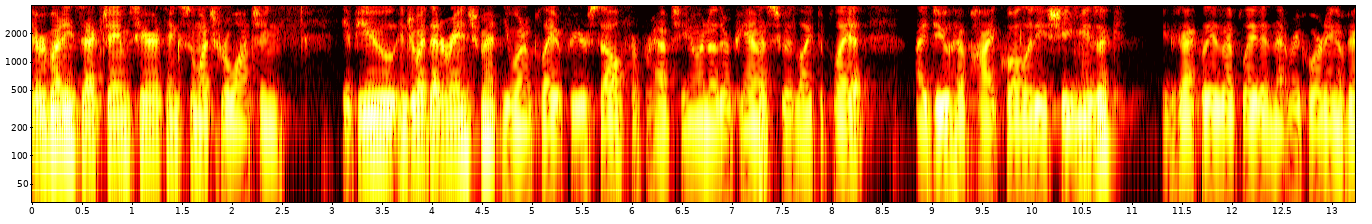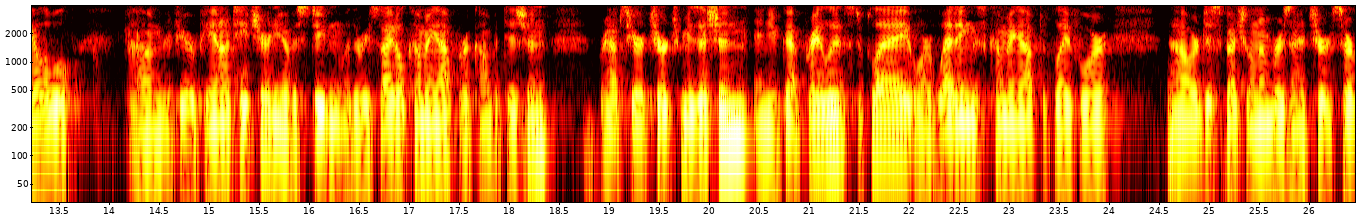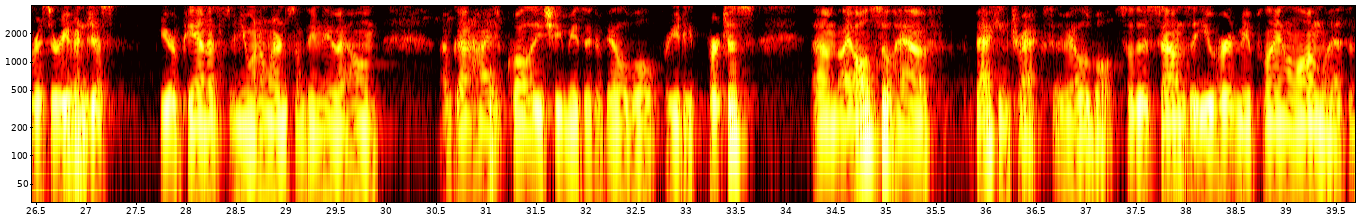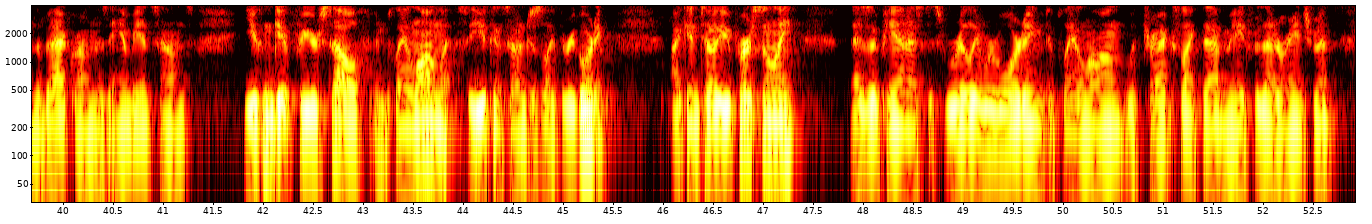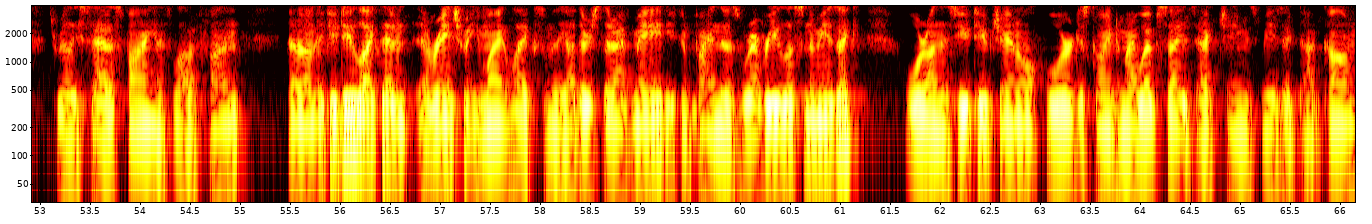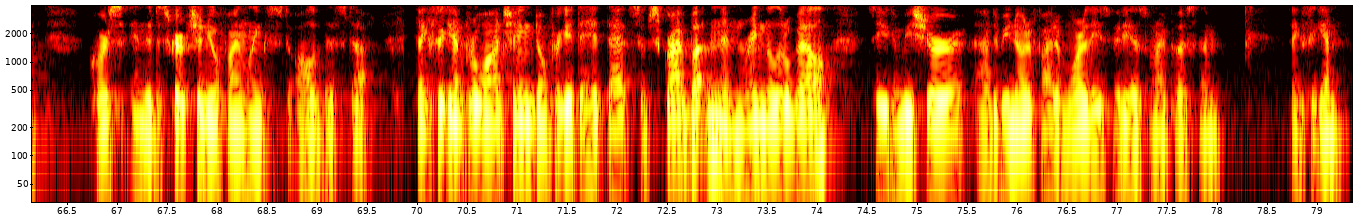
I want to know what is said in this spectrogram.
Everybody, Zach James here. Thanks so much for watching. If you enjoyed that arrangement, you want to play it for yourself, or perhaps you know another pianist who would like to play it, I do have high quality sheet music, exactly as I played it in that recording, available. Um, if you're a piano teacher and you have a student with a recital coming up or a competition, perhaps you're a church musician and you've got preludes to play or weddings coming up to play for, uh, or just special numbers in a church service, or even just you're a pianist and you want to learn something new at home, I've got high quality sheet music available for you to purchase. Um, I also have backing tracks available. So those sounds that you heard me playing along with in the background, those ambient sounds, you can get for yourself and play along with. So you can sound just like the recording. I can tell you personally, as a pianist, it's really rewarding to play along with tracks like that made for that arrangement. It's really satisfying and it's a lot of fun. Um, if you do like that arrangement, you might like some of the others that I've made. You can find those wherever you listen to music, or on this YouTube channel, or just going to my website, zachjamesmusic.com. Of course, in the description, you'll find links to all of this stuff. Thanks again for watching. Don't forget to hit that subscribe button and ring the little bell so you can be sure uh, to be notified of more of these videos when I post them. Thanks again.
